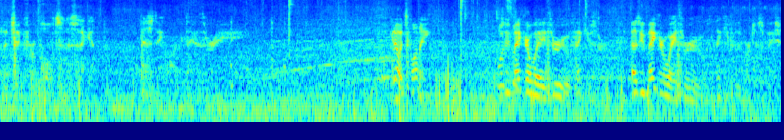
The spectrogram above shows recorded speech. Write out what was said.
I'm gonna check for a pulse in a second. Testing one, two, three. You know, it's funny. As we make our way through, thank you, sir. As we make our way through, thank you for the participation.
